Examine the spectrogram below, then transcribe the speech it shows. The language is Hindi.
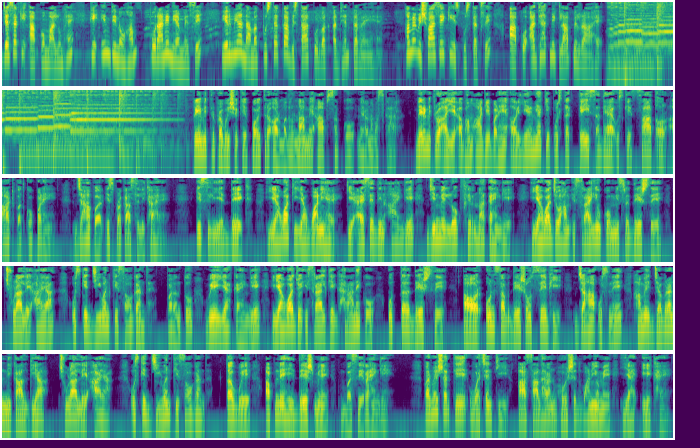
जैसा कि आपको मालूम है कि इन दिनों हम पुराने नियम में से इर्मिया नामक पुस्तक का विस्तार पूर्वक अध्ययन कर रहे हैं। हमें विश्वास है कि इस पुस्तक से आपको आध्यात्मिक लाभ मिल रहा है। प्रिय मित्र प्रभु यीशु के पवित्र और मधुर नाम में आप सबको मेरा नमस्कार। मेरे मित्रों, आइए अब हम आगे बढ़ें और यर्मिया की पुस्तक तेईस अध्याय उसके सात और आठ पद को पढ़ें। जहाँ पर इस प्रकार से लिखा है, इसलिए देख, यहवा की यह वाणी है कि ऐसे दिन आएँगे जिनमें लोग फिर न कहेंगे। यहवा जो हम इसराइलियों को मिस्र देश से छुड़ा ले आया, उसके जीवन की सौगंध। परंतु वे यह कहेंगे, यहवा जो इसराइल के घराने को उत्तर देश से और उन सब देशों से भी, जहाँ उसने हमें जबरन निकाल दिया, छुड़ा ले आया, उसके जीवन की सौगंध। तब वे अपने ही देश में बसे रहेंगे। परमेश्वर के वचन की असाधारण भविष्यवाणियों में यह एक है।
